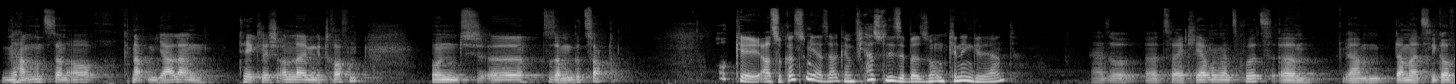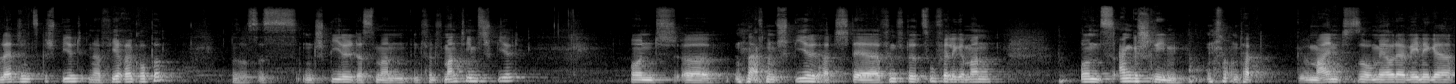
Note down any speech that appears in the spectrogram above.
wir haben uns dann auch knapp ein Jahr lang täglich online getroffen und äh, zusammen gezockt. Okay, also kannst du mir sagen, wie hast du diese Person kennengelernt? Also äh, zur Erklärung ganz kurz. Ähm, wir haben damals League of Legends gespielt in einer Vierergruppe. Also es ist ein Spiel, das man in Fünf-Mann-Teams spielt. Und äh, nach einem Spiel hat der fünfte zufällige Mann uns angeschrieben und hat gemeint, so mehr oder weniger,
